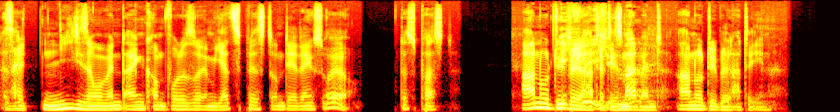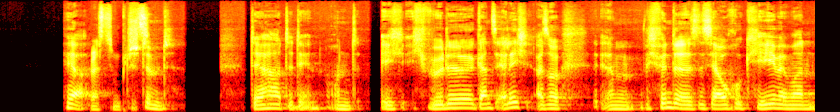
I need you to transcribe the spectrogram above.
dass halt nie dieser Moment einkommt, wo du so im Jetzt bist und dir denkst, oh ja, das passt. Arno Dübel Ich hatte ich- diesen Moment. Arno Dübel hatte ihn. Ja, Rest in peace. stimmt. Der hatte den. Und ich, ich würde ganz ehrlich, also ähm, ich finde, es ist ja auch okay, wenn man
